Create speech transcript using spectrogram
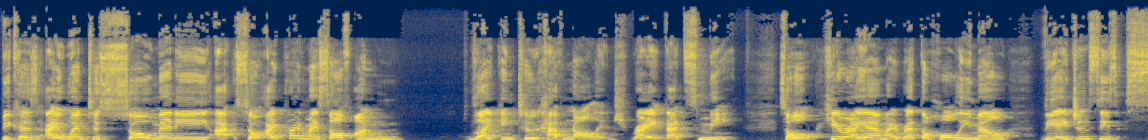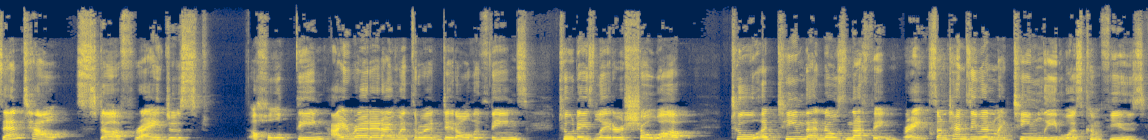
because I went to so many. I, so, I pride myself on liking to have knowledge, right? That's me. So, here I am. I read the whole email. The agencies sent out stuff, right? Just a whole thing. I read it. I went through it, did all the things. Two days later, show up to a team that knows nothing, right? Sometimes even my team lead was confused.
